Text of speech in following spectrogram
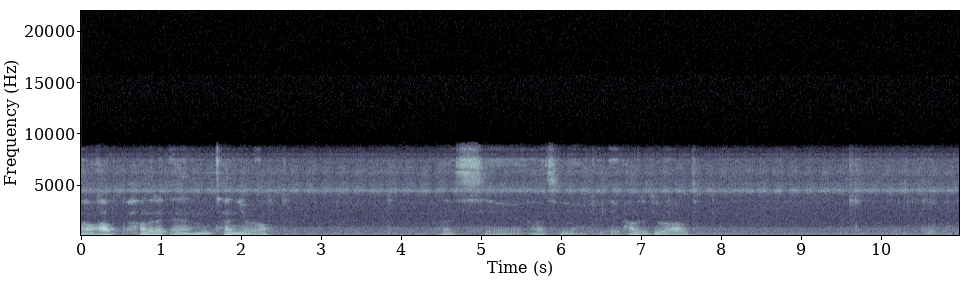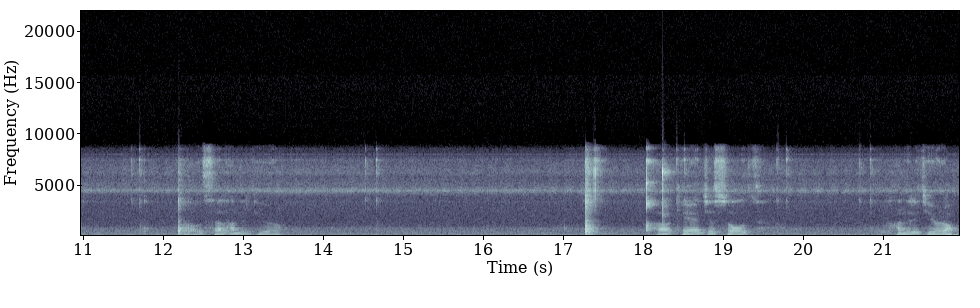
uh, up 110 euro. Let's see let's see if we take 100 euro out. I'll sell 100 euro. Okay I just sold 100 euro.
